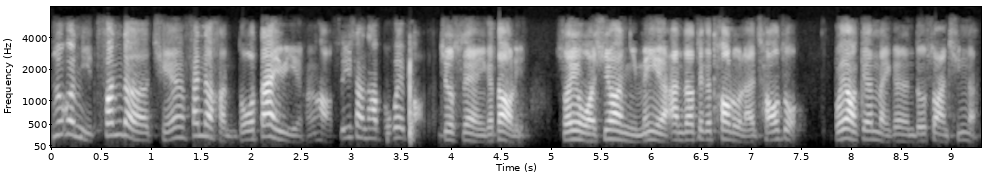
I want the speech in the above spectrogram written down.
如果你分的钱分的很多，待遇也很好，实际上他不会跑的，就是这样一个道理。所以我希望你们也按照这个套路来操作。不要跟每个人都算清了，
